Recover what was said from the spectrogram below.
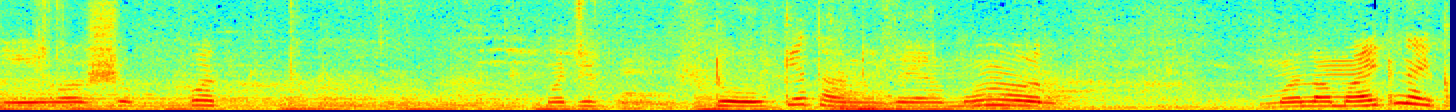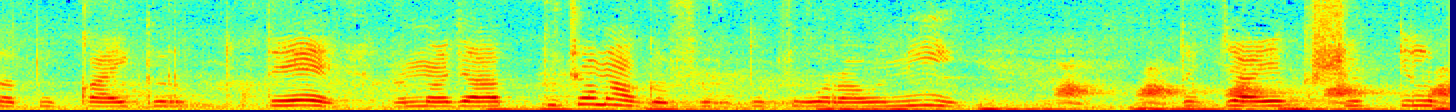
देवा शपथ माझे डोक्यात आणले अमर. मला माहीत नाही का तू काय करते? आणि माझ्या तुझ्या मागं फिरतो चोरावनी त्याच्या एक शेपटीला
